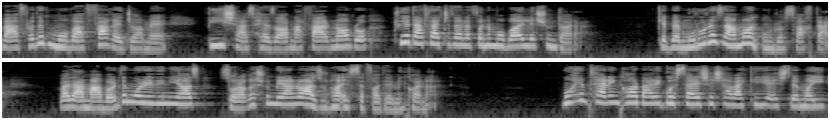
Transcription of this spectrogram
و افراد موفق جامعه بیش از هزار نفر نام رو توی دفترچه تلفن موبایلشون دارن که به مرور زمان اون رو ساختن و در موارد مورد نیاز سراغشون میرن و از اونها استفاده می‌کنن. مهمترین کار برای گسترش شبکه اجتماعی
